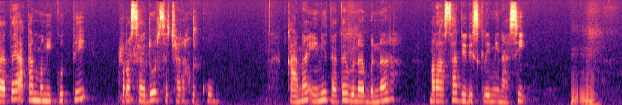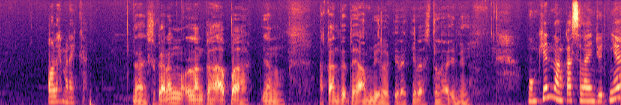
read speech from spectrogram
teteh akan mengikuti prosedur secara hukum. Karena ini teteh benar-benar merasa didiskriminasi Mm-mm. oleh mereka. Nah sekarang langkah apa yang akan Teteh ambil kira-kira setelah ini? Mungkin langkah selanjutnya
